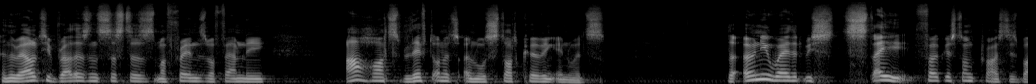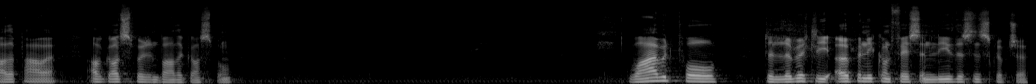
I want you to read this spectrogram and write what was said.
And the reality, brothers and sisters, my friends, my family, our hearts left on its own will start curving inwards. The only way that we stay focused on Christ is by the power of God's Spirit and by the gospel. Why would Paul deliberately, openly confess and leave this in Scripture?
